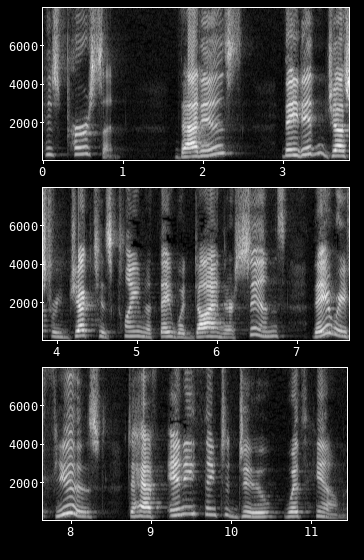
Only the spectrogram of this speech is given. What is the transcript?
his person. That is, they didn't just reject his claim that they would die in their sins, they refused to have anything to do with him.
